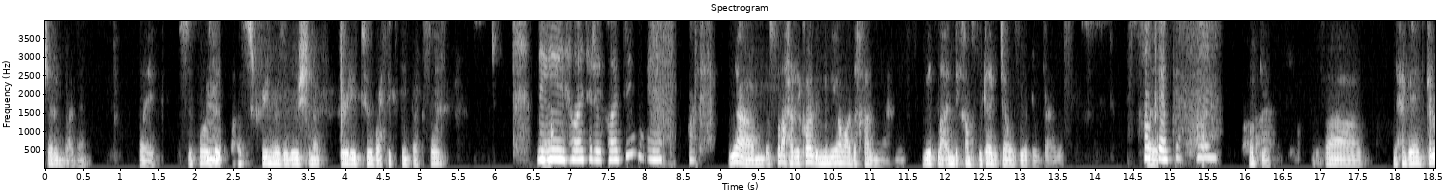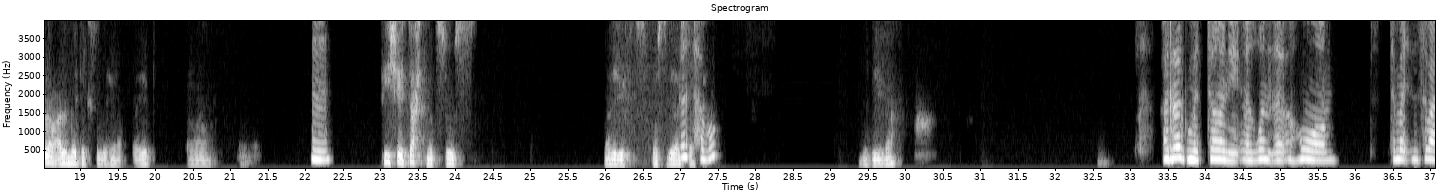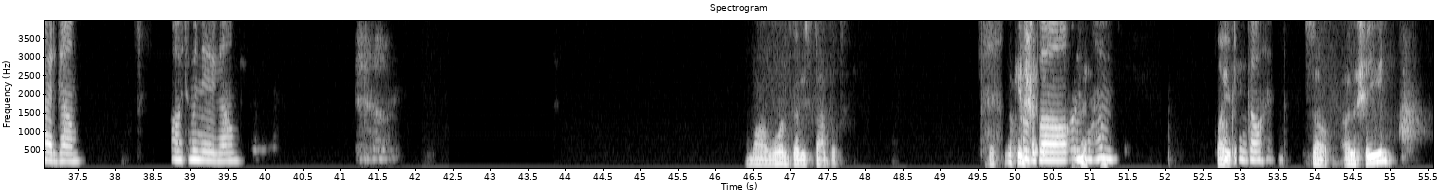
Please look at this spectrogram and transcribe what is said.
ال sharing بعدين. طيب suppose that a screen resolution of 32 by 16 pixels. دقيقة سويت ال recording إيه okay. يا الصراحه ال recording من يوم ما دخلنا يعني بيطلع عندك خمس دقائق تجاوزيه في البداية بس. okay okay. okay. ف نحن قاعدين نتكلم على ال matrix اللي هنا طيب. آه. في شيء تحت مدسوس. ما أدري if it's supposed to be like. اسحبه. دقيقة. الرقم الثاني أظن هو سبع أرقام أو ثمانية أرقام. ما وورد قاعد يستعبط. المهم. طيب. ahead. so so, الحين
